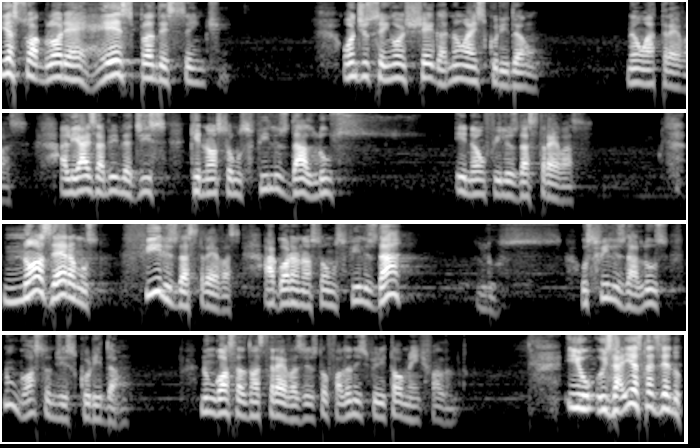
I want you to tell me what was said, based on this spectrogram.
E a sua glória é resplandecente. Onde o Senhor chega, não há escuridão, não há trevas. Aliás, a Bíblia diz que nós somos filhos da luz e não filhos das trevas. Nós éramos filhos das trevas, agora nós somos filhos da luz. Os filhos da luz não gostam de escuridão, não gostam das trevas, eu estou falando espiritualmente falando. E o, o Isaías está dizendo:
